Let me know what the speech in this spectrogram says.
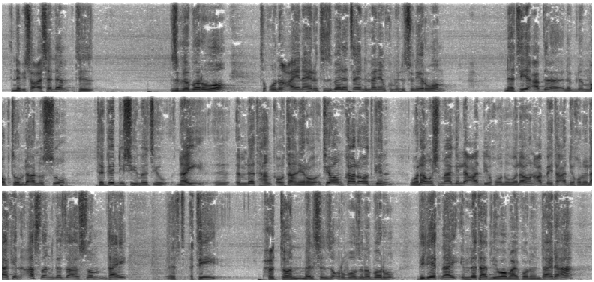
እነቢ ስ ሰለም እቲ ዝገበርዎ እቲ ቕኑዕ ኣይናይ እቲ ዝበለፀ ንመን እዮም ክምልሱ ነይርዎም ነቲ ዓብድብን መክቱም ኣ ንሱ ተገዲሱ ዩ መፅኡ ናይ እምነት ሃንቀውታ ነይሮ እቲኦም ካልኦት ግን ወላ ውን ሽማግሌ ዓዲ ይኹኑ ወላ ውን ዓበይቲ ዓዲ ይኹኑ ላኪን ኣስለን ገዛ እሶም እንታይ እቲ ሕቶን መልስን ዘቕርቦ ዝነበሩ ድልት ናይ እምነት ኣድልዎም ኣይኮኑን እንታይ ደኣ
